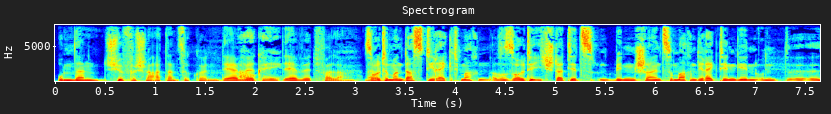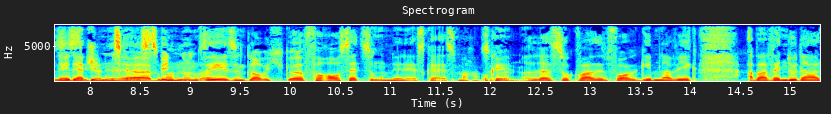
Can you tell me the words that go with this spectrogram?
um dann Schiffe chartern zu können. Der ah, wird, okay. der wird verlangt. Sollte man das direkt machen? Also sollte ich statt jetzt einen Binnenschein zu machen, direkt hingehen und äh, Nee, der Binnen, äh, Binnen machen, und oder? See sind, glaube ich, äh, Voraussetzungen, um den SKS machen zu okay. können. Also das ist so quasi ein vorgegebener Weg. Aber wenn du da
